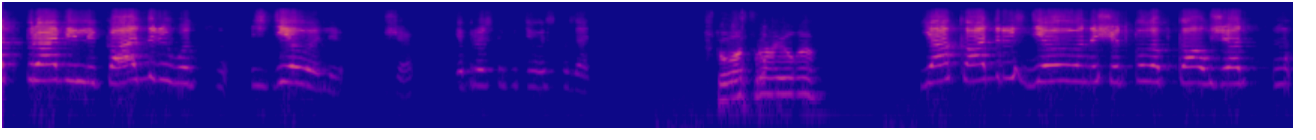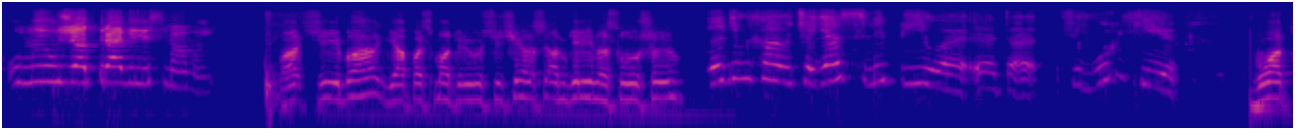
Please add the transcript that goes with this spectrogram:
отправили кадры, вот сделали уже. Я просто хотела сказать. Что отправила? Я кадры сделала насчет колобка, уже от- м- мы уже отправили с мамой. Спасибо, я посмотрю сейчас. Ангелина, слушаю. Георгий Михайлович, а я слепила это фигурки. Вот,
